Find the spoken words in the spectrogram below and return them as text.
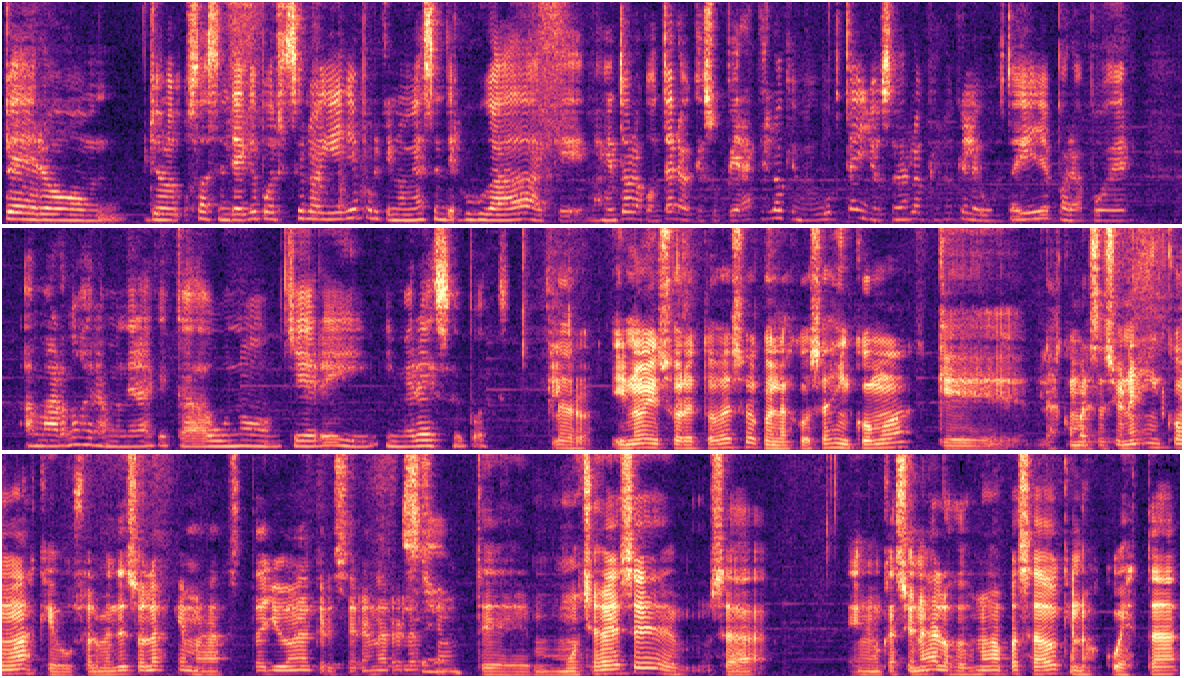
pero yo, o sea, sentía que lo a Guille porque no me iba a sentir juzgada que, más bien todo lo contrario, que supiera qué es lo que me gusta y yo saber lo que es lo que le gusta a Guille para poder amarnos de la manera que cada uno quiere y, y merece, pues. Claro, y no, y sobre todo eso con las cosas incómodas, que las conversaciones incómodas que usualmente son las que más te ayudan a crecer en la relación. Te, muchas veces, o sea, en ocasiones a los dos nos ha pasado que nos cuesta,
